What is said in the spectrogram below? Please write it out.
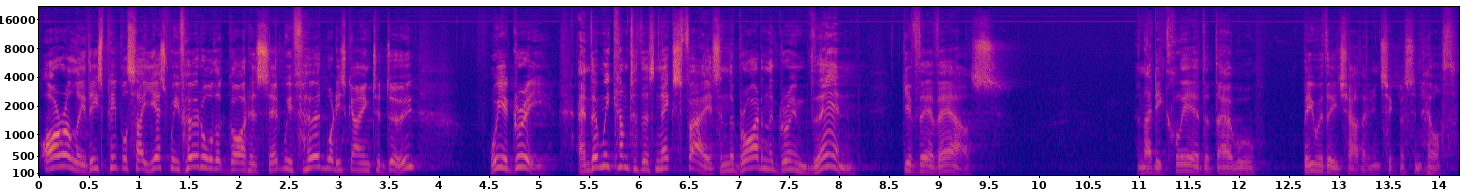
orally, these people say, Yes, we've heard all that God has said, we've heard what He's going to do, we agree. And then we come to this next phase, and the bride and the groom then give their vows. And they declare that they will be with each other in sickness and health,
